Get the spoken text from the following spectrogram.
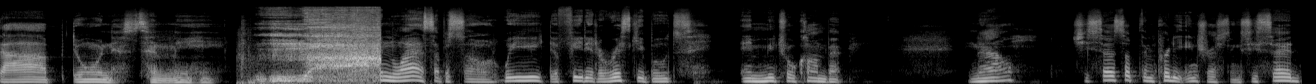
Stop doing this to me. In last episode, we defeated a risky boots in mutual combat. Now, she said something pretty interesting. She said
